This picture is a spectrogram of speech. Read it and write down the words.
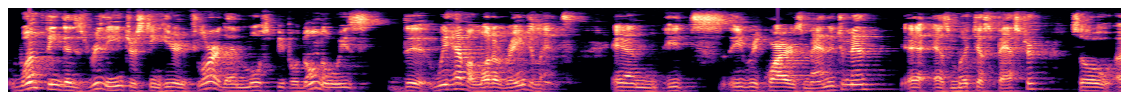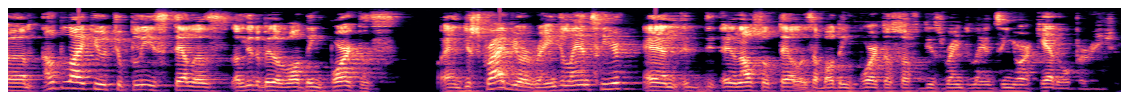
one thing that is really interesting here in Florida, and most people don't know, is the we have a lot of rangelands, and it's it requires management as much as pasture. So, um, I would like you to please tell us a little bit about the importance and describe your rangelands here and and also tell us about the importance of these rangelands in your cattle operation.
